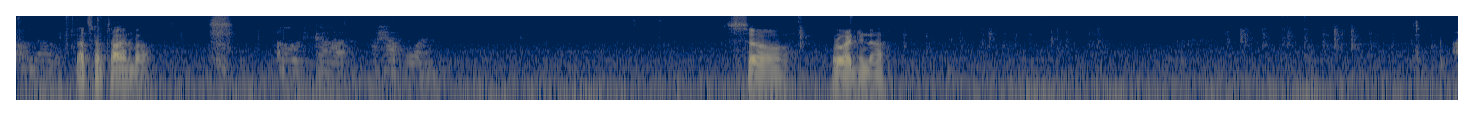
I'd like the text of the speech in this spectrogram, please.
Oh no. That's what I'm talking about. Oh god. I have one. So, what do I do now? Oh.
